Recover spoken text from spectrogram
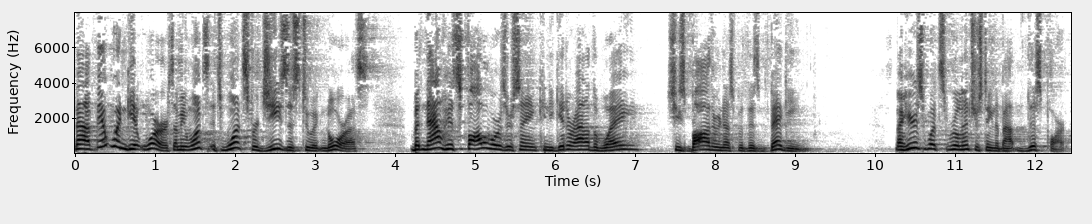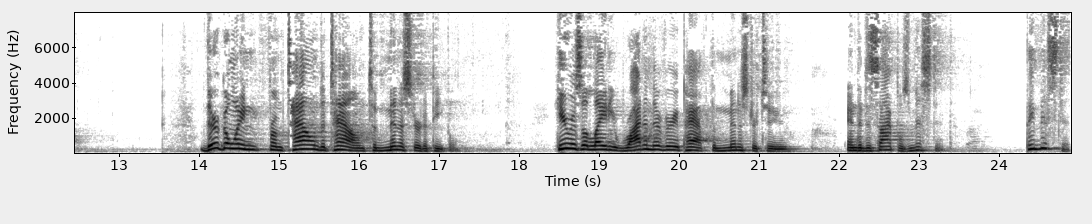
Now, if it wouldn't get worse, I mean, once it's once for Jesus to ignore us, but now his followers are saying, Can you get her out of the way? She's bothering us with this begging. Now, here's what's real interesting about this part they're going from town to town to minister to people. Here is a lady right in their very path to minister to, and the disciples missed it. They missed it.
